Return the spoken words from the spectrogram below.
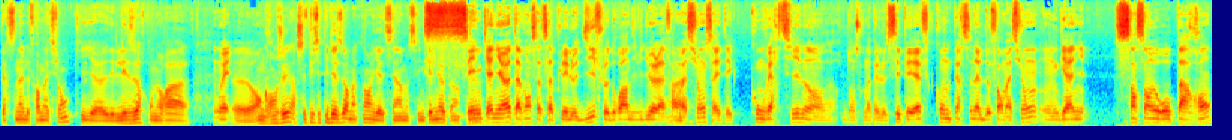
personnel de formation qui euh, les heures qu'on aura ouais. euh, engrangé. Alors, je sais plus, c'est plus des heures maintenant, c'est un, une cagnotte. Hein, c'est une cagnotte. Avant, ça s'appelait le DIF, le droit individuel à la formation. Ça a été converti dans, dans ce qu'on appelle le CPF, compte personnel de formation. On gagne 500 euros par an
